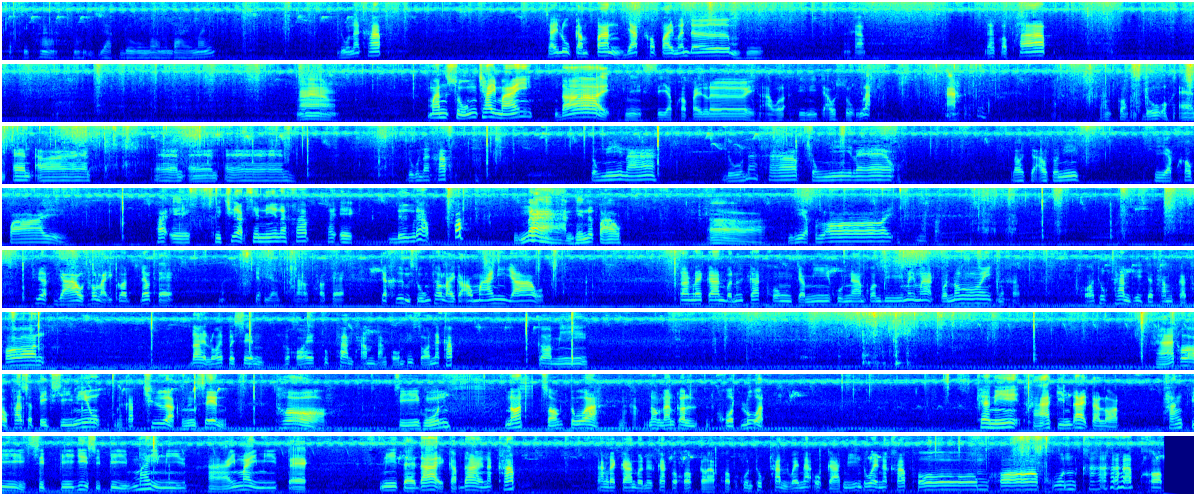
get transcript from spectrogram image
สักสิบห้าอยากดูว่ามันได้ไหม ดู นะครับ ใช้ลูกกำปั้นยัดเข้าไปเหมือนเดิมนะครับ แล้วก็พับอ้าวมันสูงใช่ไหม ได้นี่เสียบเข้าไปเลย เอาละทีนี้จะเอาสูงละอะตั้งกล้องดูแอนแอนแอนแอนแอนแอน ดูนะครับ ตรงนี้นะ ดูนะครับ ตรงนี้แล้ว เราจะเอาตัวนี้เสียบเข้าไป พระเอกคือเชือกเส้นนี้นะครับ พระเอกดึงแล้วปั๊บน่านเห็นหรือเปล่าอ่าเรียบร้อยนะครับเชือกยาวเท่าไหร่ก็แล้วแต่เชือกยาวเท่าเท่าแต่ จะขึ้นสูงเท่าไหร่ก็เอาไม้นี่ยาว ทางรายการบันทึกักคงจะมีคุณงามความดีไม่มากกว่าน้อยนะครับ ขอทุกท่านที่จะทำกระท้อน ได้ร้อยเปอร์เซ็นตก็ขอให้ทุกท่านทำดังผมที่สอนนะครับ ก็มีหาท่อพลาสติกสีนิ้วนะครับ เชือกหนึ่งเส้น ท่อ สี่หุนน็อตสองตัวนะครับ นอกนั้นก็ขดลวด แค่นี้หากินได้ตลอดทั้งปี 10 ปี 20 ปี ไม่มีหายไม่มีแตก มีแต่ได้กับได้นะครับทางรายการบรรณกักก็ขอกราบขอบคุณทุกท่านไว้ณโอกาสนี้ด้วยนะครับ ผม ขอบคุณครับ ขอบ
